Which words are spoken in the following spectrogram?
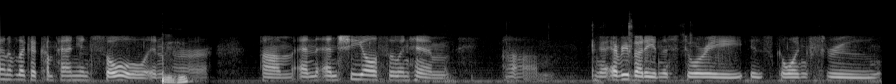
kind of like a companion soul in her, um, and and she also in him. Um, you know, everybody in the story is going through,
